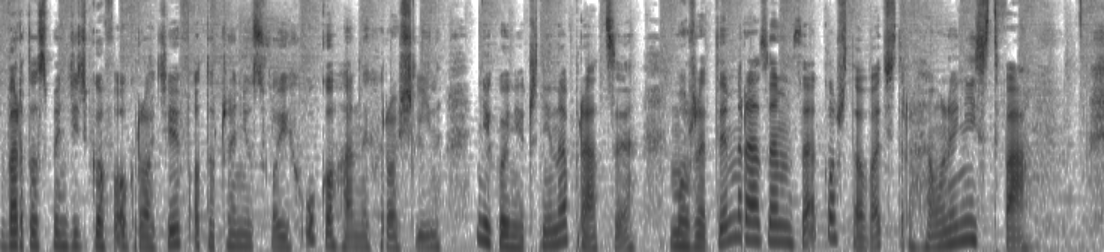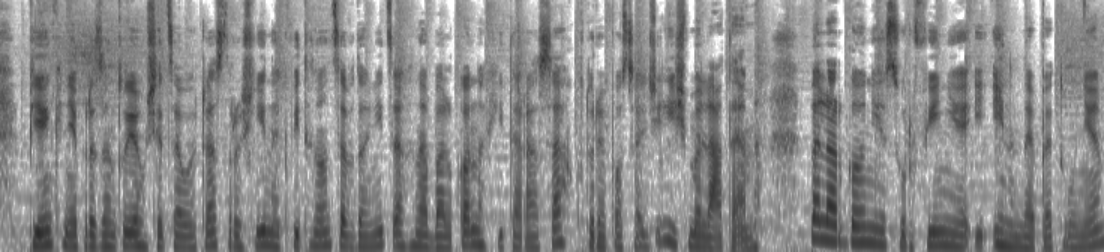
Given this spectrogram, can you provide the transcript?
Warto spędzić go w ogrodzie w otoczeniu swoich ukochanych roślin, niekoniecznie na pracy. Może tym razem zakosztować trochę lenistwa. Pięknie prezentują się cały czas rośliny kwitnące w donicach na balkonach i tarasach, które posadziliśmy latem. Pelargonie, surfinie i inne petunie,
